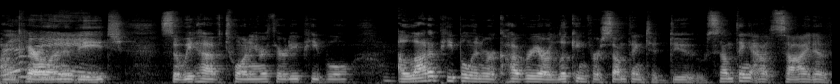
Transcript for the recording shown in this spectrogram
on Carolina Beach. So we'd have 20 or 30 people. A lot of people in recovery are looking for something to do, something outside of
